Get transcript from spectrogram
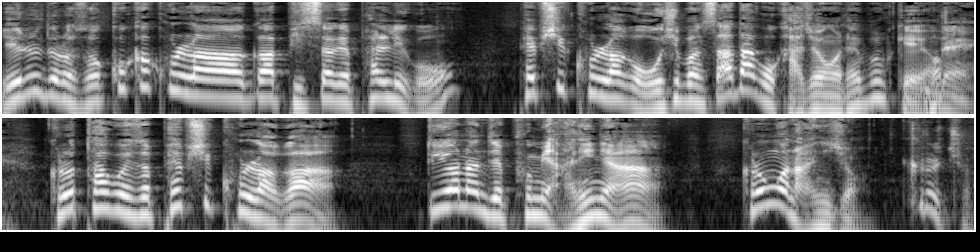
예를 들어서 코카콜라가 비싸게 팔리고 펩시콜라가 50원 싸다고 가정을 해볼게요. 네. 그렇다고 해서 펩시콜라가 뛰어난 제품이 아니냐? 그런 건 아니죠. 그렇죠.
